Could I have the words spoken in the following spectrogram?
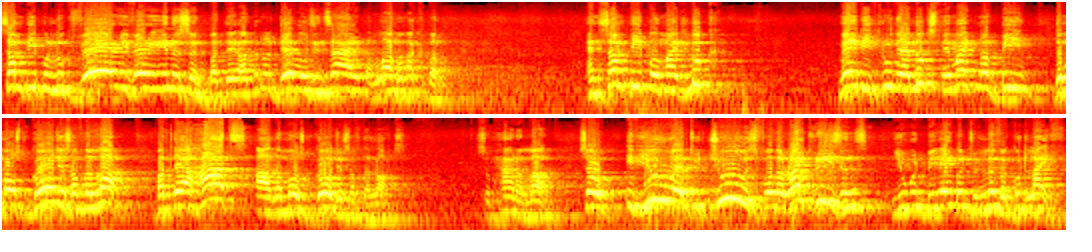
Some people look very, very innocent, but they are little devils inside. Allahu Akbar. And some people might look, maybe through their looks, they might not be the most gorgeous of the lot, but their hearts are the most gorgeous of the lot. Subhanallah. So, if you were to choose for the right reasons, you would be able to live a good life.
